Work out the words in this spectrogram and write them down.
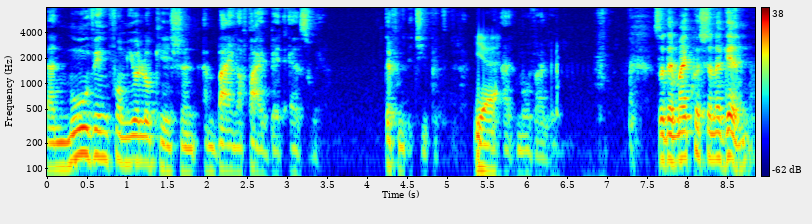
than moving from your location and buying a five bed elsewhere. Definitely cheaper to do. Yeah. Add more value. So then my question again,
